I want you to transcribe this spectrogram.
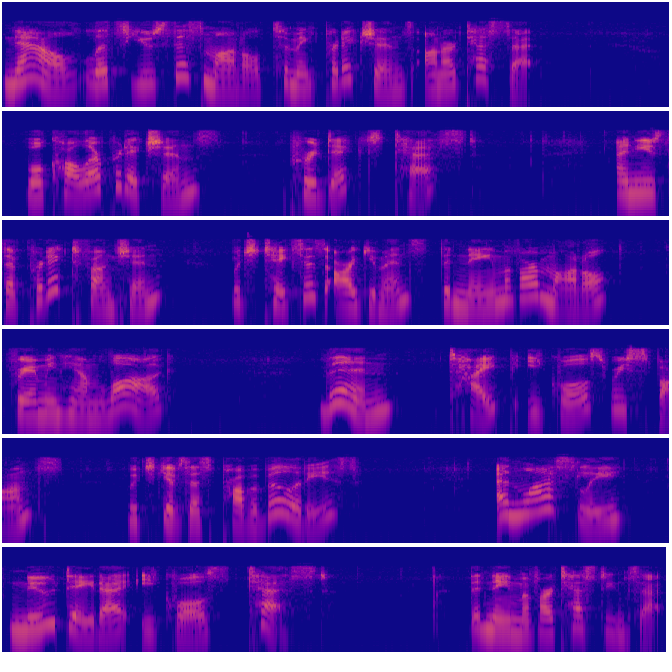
Now, let's use this model to make predictions on our test set. We'll call our predictions predict test and use the predict function, which takes as arguments the name of our model, Framingham log, then type equals response, which gives us probabilities, and lastly, new data equals test, the name of our testing set.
